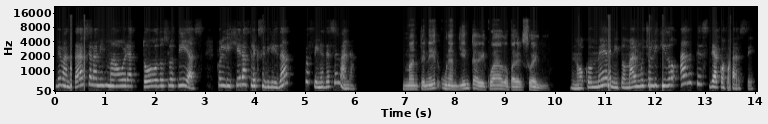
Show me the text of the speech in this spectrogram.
Levantarse a la misma hora todos los días, con ligera flexibilidad los fines de semana. Mantener un ambiente adecuado para el sueño. No comer ni tomar mucho líquido antes de acostarse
